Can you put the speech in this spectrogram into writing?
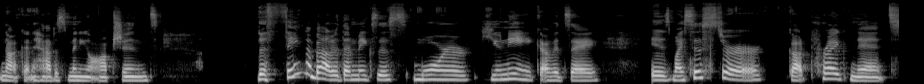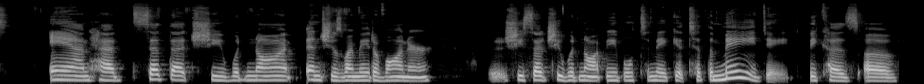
not going to have as many options. The thing about it that makes this more unique, I would say, is my sister got pregnant and had said that she would not, and she was my maid of honor. She said she would not be able to make it to the May date because of,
